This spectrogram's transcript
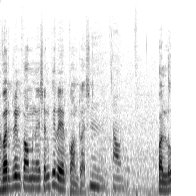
ఎవర్ గ్రీన్ కాంబినేషన్కి రేర్ కాంట్రాస్ట్ అవును. పళ్ళు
